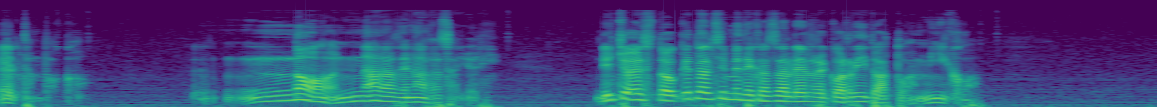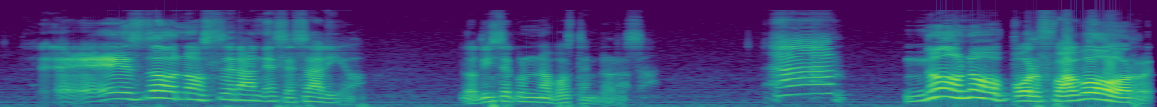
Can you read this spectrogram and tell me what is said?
Él tampoco. No, nada de nada, Sayori. Dicho esto, ¿qué tal si me dejas darle el recorrido a tu amigo? Eso no será necesario. Lo dice con una voz temblorosa. Ah, No, no, por favor.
